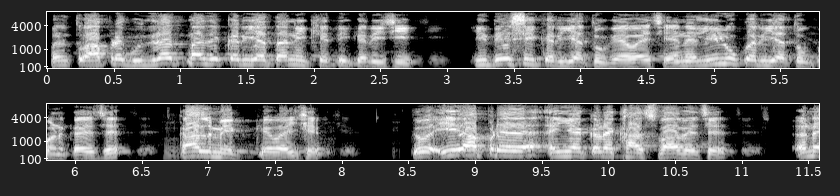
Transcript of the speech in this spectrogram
પરંતુ આપણે ગુજરાતમાં જે કરિયાતાની ખેતી કરી છે એ દેશી કરિયાતું કહેવાય છે. એને લીલું કરિયાતું પણ કહે છે કાલમેઘ કહેવાય છે. તો એ આપણે અહીંયા કણે ખાસ વાવે છે. અને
